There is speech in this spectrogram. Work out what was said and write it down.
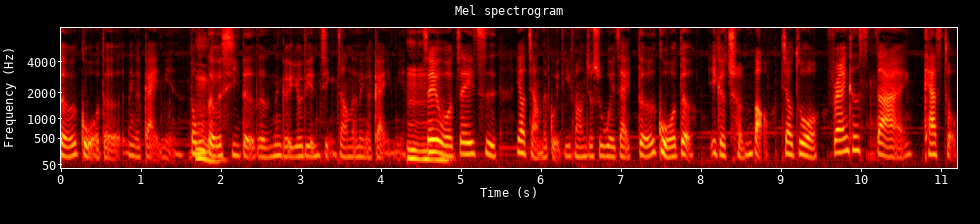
德国的那个概念，东德西德的那个有点紧张的那个概念，嗯，所以我这一次要讲的鬼地方就是位在德国的一个城堡，叫做 Frankenstein Castle。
